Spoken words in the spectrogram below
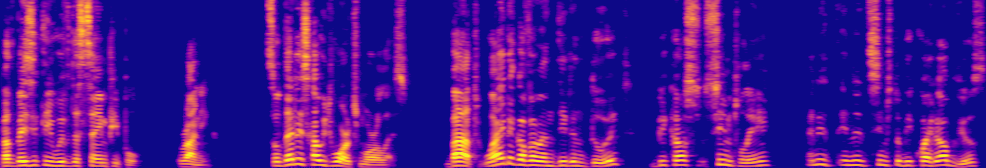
but basically with the same people running. So that is how it works, more or less. But why the government didn't do it? Because simply, and it, and it seems to be quite obvious,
